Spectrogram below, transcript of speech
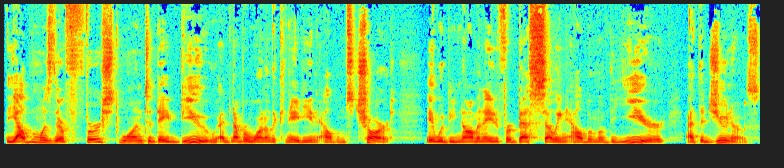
The album was their first one to debut at number one on the Canadian Albums chart. It would be nominated for Best Selling Album of the Year at the Junos.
